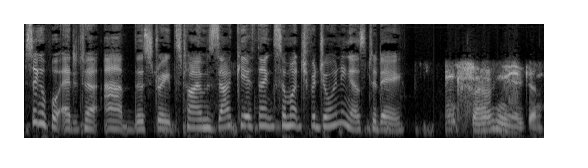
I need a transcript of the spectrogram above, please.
Singapore editor at The Straits Times. Zakir, thanks so much for joining us today. Thanks for having me again.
